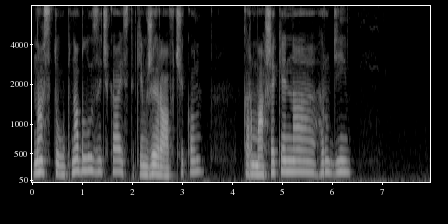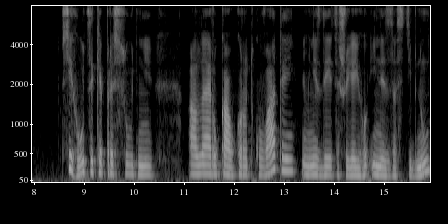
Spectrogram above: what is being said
Наступна блузочка із таким жирафчиком, кармашики на груді. Всі гудзики присутні але рукав короткуватий, мені здається, що я його і не застібну.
